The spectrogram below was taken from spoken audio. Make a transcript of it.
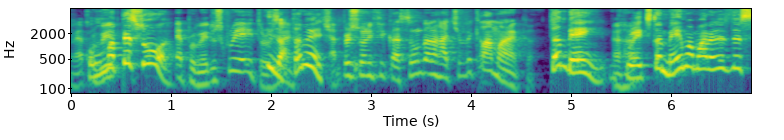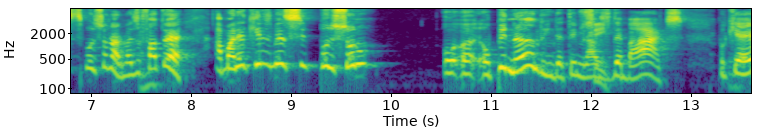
É, como meio- uma pessoa. É por meio dos creators. Exatamente. Né? É a personificação da narrativa daquela marca. Também, Aham. o Creates também é uma maneira de se posicionar. Mas o fato é, a maneira que eles mesmos se posicionam opinando em determinados Sim. debates, porque é,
